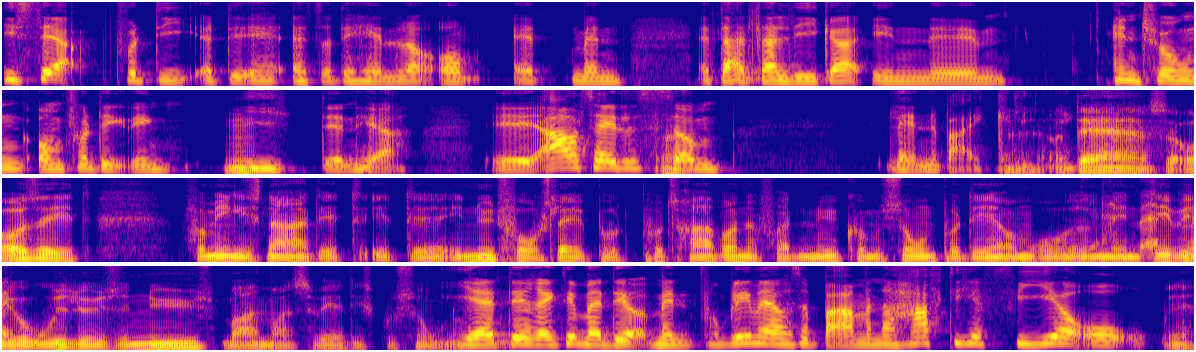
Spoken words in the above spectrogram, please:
især fordi, at det, altså det handler om, at, man, at der, der ligger en, øh, en tung omfordeling mm. i den her øh, aftale, ja. som lande bare ikke kan lide. Og der er altså også et formentlig snart et, et, et, et nyt forslag på, på trapperne fra den nye kommission på det område, ja, men det vil jo udløse nye, meget, meget svære diskussioner. Ja, det er rigtigt, men, det, men problemet er jo så bare, at man har haft de her fire år, ja.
